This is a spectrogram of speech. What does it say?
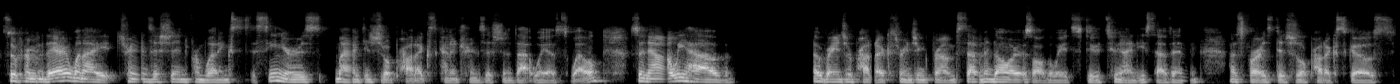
So from there, when I transitioned from weddings to seniors, my digital products kind of transitioned that way as well. So now we have a range of products ranging from $7 all the way to 297 as far as digital products goes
